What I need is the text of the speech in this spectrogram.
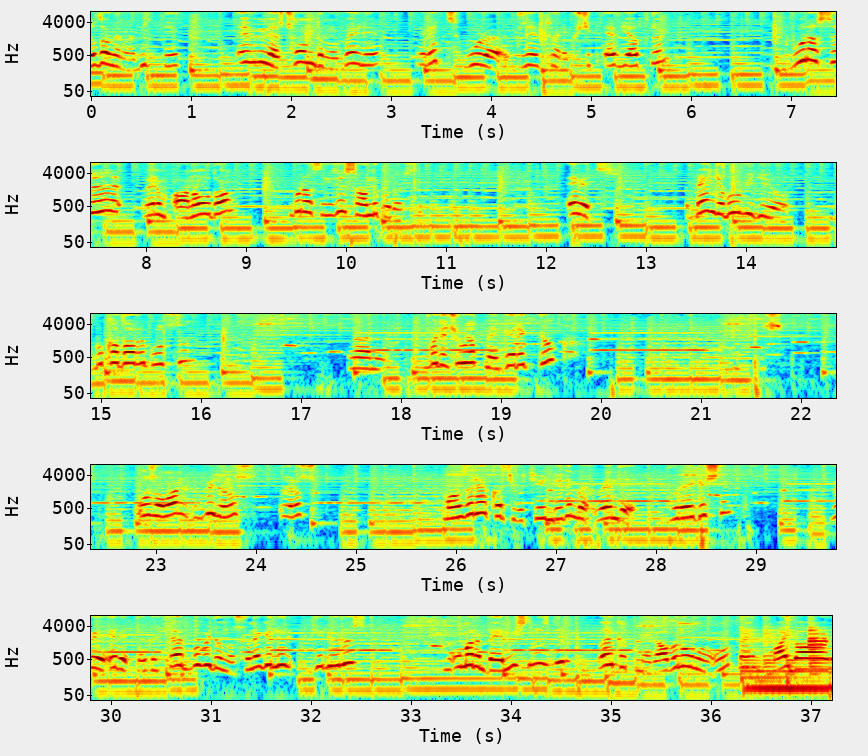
Hızlandırma bitti. Evime sondurma böyle. Evet buraya güzel bir tane küçük ev yaptım. Burası benim ana odam. Burası ise sandık odası. Evet. Bence bu video bu kadarlık olsun. Yani bu da çok uzatmaya gerek yok. O zaman videonuz, videonuz manzaraya karşı bitirin dedim ben, ben de buraya geçtim. Ve evet arkadaşlar bu videonun sonuna gel geliyoruz. Umarım beğenmişsinizdir. Like atmayı ve abone olmayı unutmayın. Bay bay.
